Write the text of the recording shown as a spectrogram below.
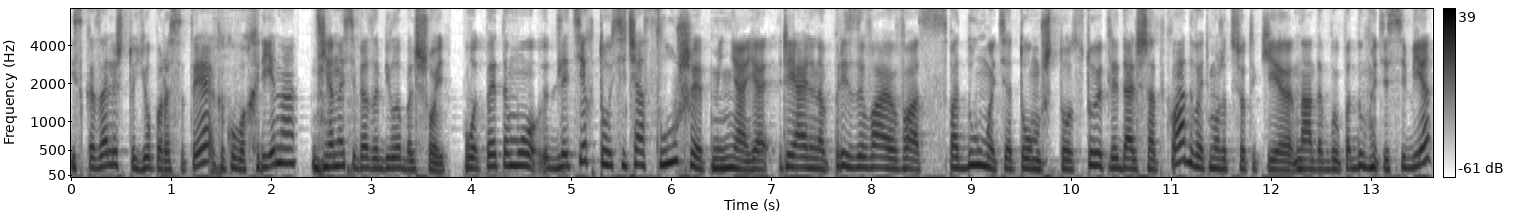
и сказали, что ёпарасоте, какого хрена я на себя забила большой. Вот, поэтому для тех, кто сейчас слушает меня, я реально призываю вас подумать о том, что стоит ли дальше откладывать, может, все-таки надо бы подумать о себе.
